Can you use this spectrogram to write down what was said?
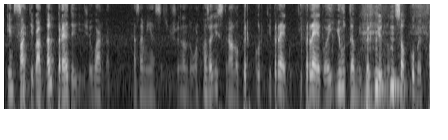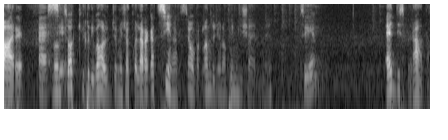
che infatti va dal prete e gli dice guarda, a casa mia sta succedendo qualcosa di strano, per cor- ti prego, ti prego, aiutami perché io non so come fare, Eh non sì. so a chi rivolgermi, cioè quella ragazzina, che stiamo parlando di una quindicenne, Sì. è disperata.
